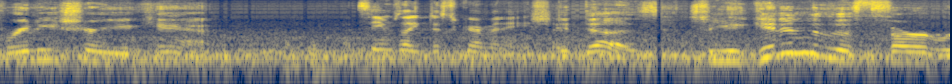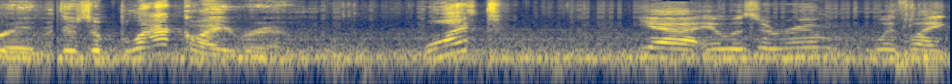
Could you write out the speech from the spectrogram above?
pretty sure you can't. It seems like discrimination. It does. So you get into the third room. There's a blacklight room. What? Yeah, it was a room with like,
